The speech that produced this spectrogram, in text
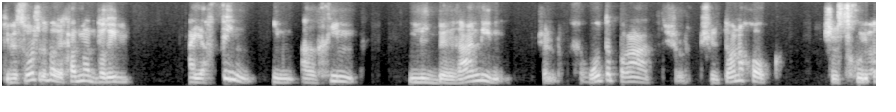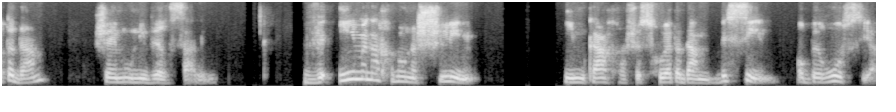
כי בסופו של דבר אחד מהדברים היפים עם ערכים ליברליים של חירות הפרט, של שלטון החוק, של זכויות אדם, שהם אוניברסליים. ואם אנחנו נשלים עם ככה שזכויות אדם בסין או ברוסיה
